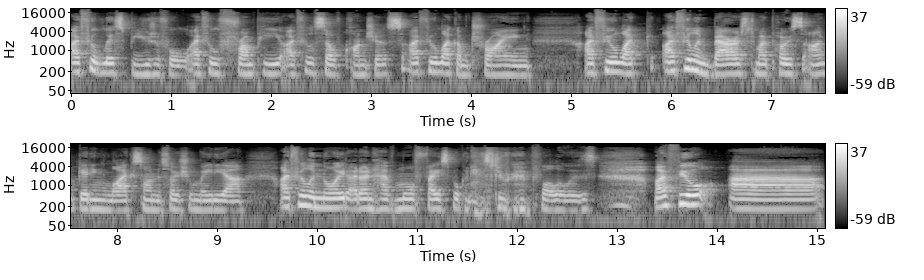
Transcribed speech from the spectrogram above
I feel less beautiful. I feel frumpy. I feel self conscious. I feel like I'm trying. I feel like I feel embarrassed my posts aren't getting likes on social media. I feel annoyed I don't have more Facebook and Instagram followers. I feel uh,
